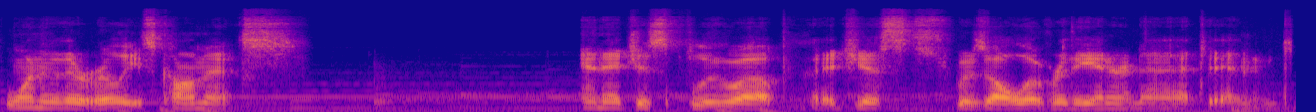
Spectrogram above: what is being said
one of their earliest comics and it just blew up it just was all over the internet and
